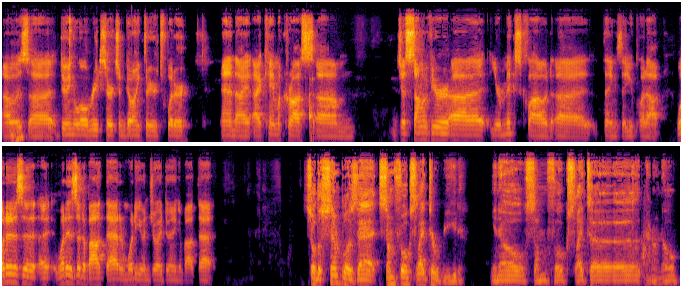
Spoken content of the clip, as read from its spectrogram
I mm-hmm. was uh, doing a little research and going through your Twitter, and I, I came across um, just some of your uh, your Mixcloud uh, things that you put out. What is it? Uh, what is it about that, and what do you enjoy doing about that? So the simple is that some folks like to read. You know, some folks like to I don't know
